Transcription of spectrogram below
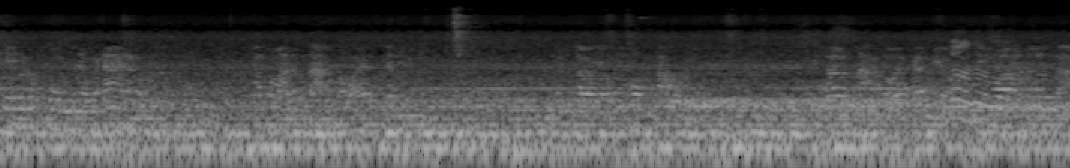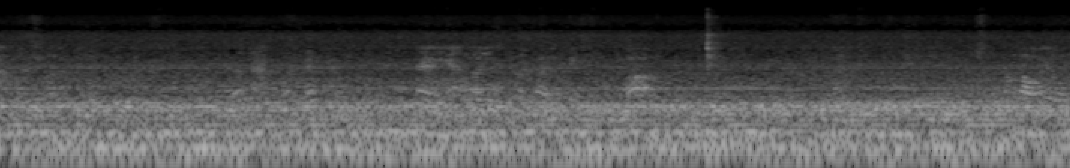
เกณฑ์อุณหภูมิยังไม่ได้นะก็ประมาณสักสามร้อยเดี๋ยวเรายังไม่พบเตาถ้าสามร้อยแป๊บเดียวที่ว่าเริ่มสามร้อยแล้วสามร้อยแป๊บเดียวแต่อย่างเงี้ยเราเราใส่เป็นก็ต้องรอให้ลง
